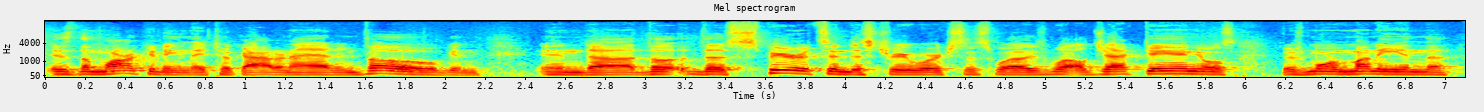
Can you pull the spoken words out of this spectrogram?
is the marketing. They took out an ad in Vogue, and, and uh, the, the spirits industry works this way as well. Jack Daniels, there's more money in the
